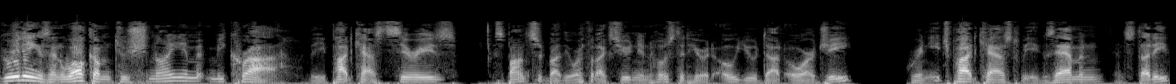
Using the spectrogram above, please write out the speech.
Greetings and welcome to Shnayim Mikra, the podcast series sponsored by the Orthodox Union hosted here at ou.org, where in each podcast we examine and study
